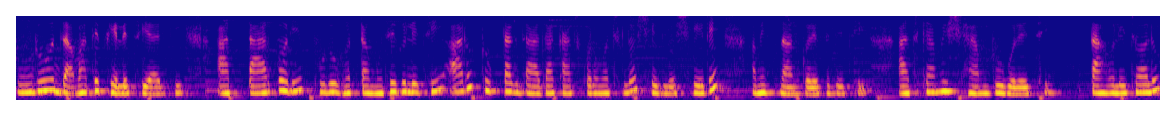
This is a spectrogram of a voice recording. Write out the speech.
পুরো জামাতে ফেলেছি আর কি। আর তারপরে পুরো ঘরটা মুছে ফেলেছি, আরও টুকটাক যা যা কাজকর্ম ছিল সেগুলো সেরে আমি স্নান করে ফেলেছি। আজকে আমি শ্যাম্পু করেছি। তাহলে চলো,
